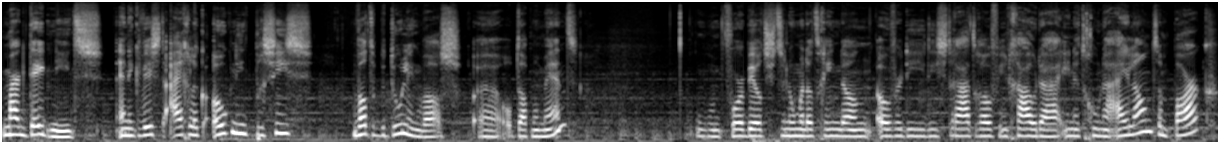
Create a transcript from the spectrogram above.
maar ik deed niets. En ik wist eigenlijk ook niet precies wat de bedoeling was uh, op dat moment. Om een voorbeeldje te noemen, dat ging dan over die, die straatroof in Gouda in het Groene Eiland, een park.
